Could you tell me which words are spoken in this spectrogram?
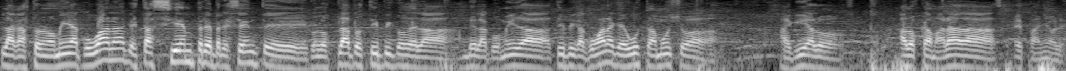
la gastronomía cubana que está siempre presente con los platos típicos de la, de la comida típica cubana que gusta mucho aquí a los, a los camaradas españoles.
